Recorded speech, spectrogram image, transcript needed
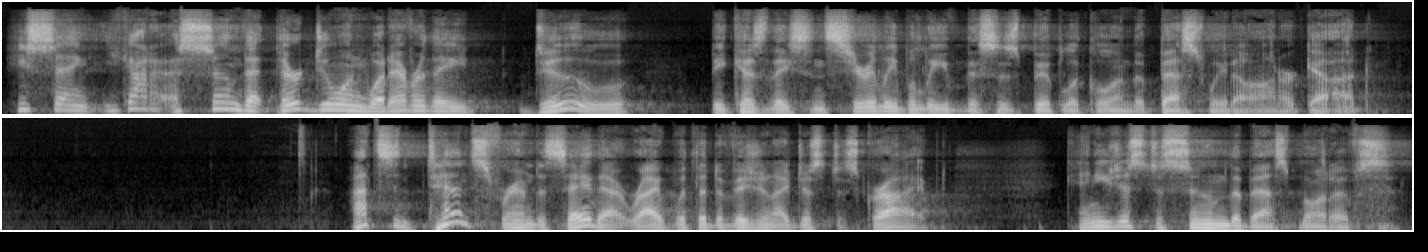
He's saying you got to assume that they're doing whatever they do because they sincerely believe this is biblical and the best way to honor God. That's intense for him to say that, right, with the division I just described. Can you just assume the best motives?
